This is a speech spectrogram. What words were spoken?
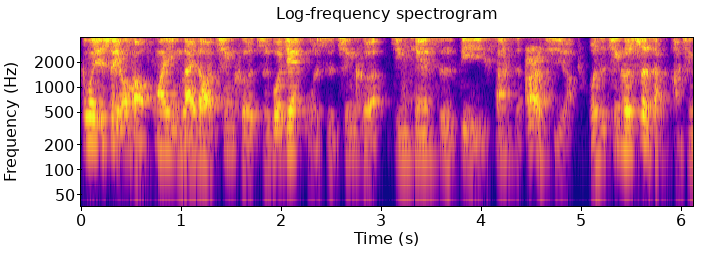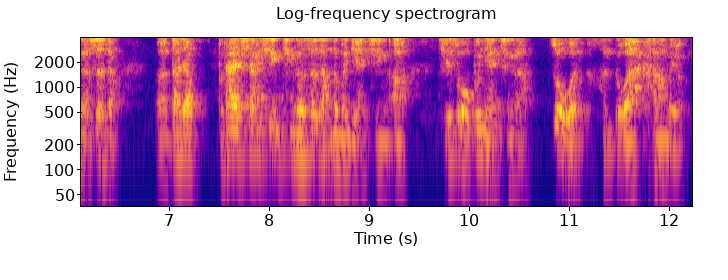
各位舍友好，欢迎来到清河直播间，我是清河，今天是第三十二期了，我是清河社长啊，清河社长，呃，大家不太相信清河社长那么年轻啊，其实我不年轻了，皱纹很多了，看到没有？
